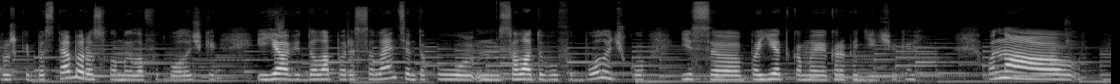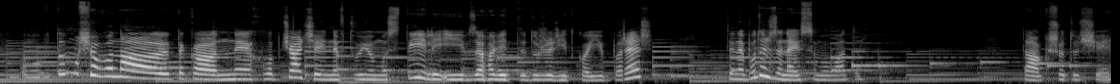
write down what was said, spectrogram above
трошки без тебе розхламила футболочки, і я віддала переселенцям таку салатову футболочку із е, паєтками крокодильчики. Вона. Тому що вона така не хлопчача і не в твоєму стилі, і взагалі ти дуже рідко її береш. Ти не будеш за нею сумувати? Так, що тут ще?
